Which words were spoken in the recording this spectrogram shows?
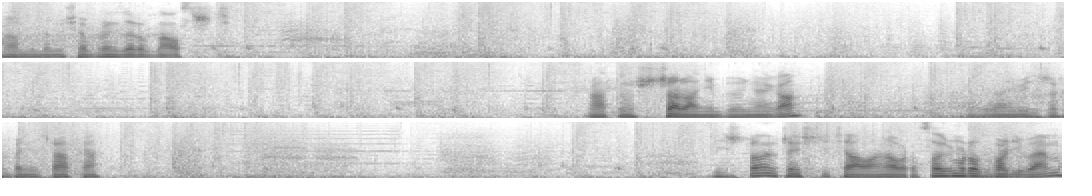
No, będę musiał broń zaraz naostrzyć. A, ten strzela niby w niego. Wydaje mi się, że chyba nie trafia. Zniszczone części ciała. Dobra, coś mu rozwaliłem.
